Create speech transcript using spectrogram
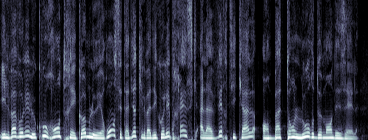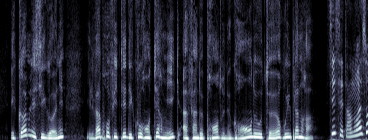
il va voler le coup rentré comme le héron, c'est-à-dire qu'il va décoller presque à la verticale en battant lourdement des ailes. Et comme les cigognes, il va profiter des courants thermiques afin de prendre une grande hauteur où il planera. Si c'est un oiseau,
